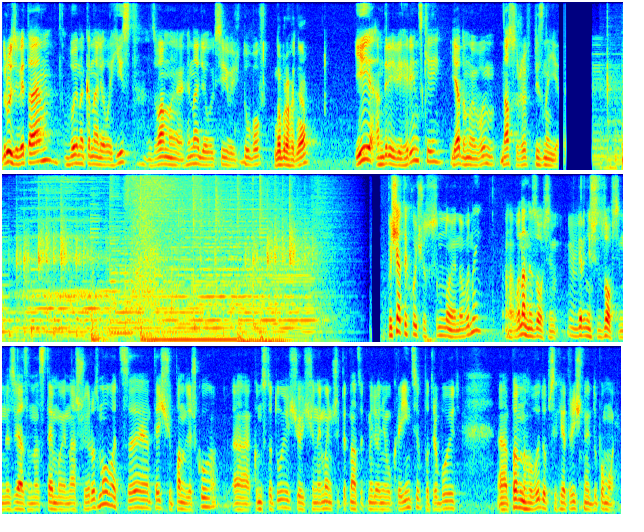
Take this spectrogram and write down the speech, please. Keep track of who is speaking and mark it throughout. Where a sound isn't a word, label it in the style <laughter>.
Speaker 1: Друзі, вітаємо! Ви на каналі Легіст. З вами Геннадій Олексійович Дубов
Speaker 2: Доброго дня.
Speaker 1: і Андрій Вігерінський. Я думаю, ви нас уже впізнаєте. Почати хочу з сумної новини. Вона не зовсім вірніше зовсім не зв'язана з темою нашої розмови. Це те, що пан Ляшко констатує, що щонайменше 15 мільйонів українців потребують певного виду психіатричної допомоги.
